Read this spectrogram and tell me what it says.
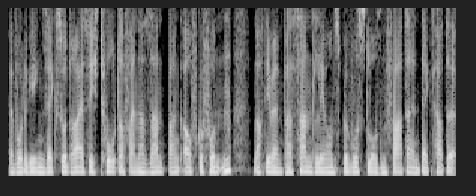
Er wurde gegen 6.30 Uhr tot auf einer Sandbank aufgefunden, nachdem ein Passant Leons bewusstlosen Vater entdeckt hatte.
